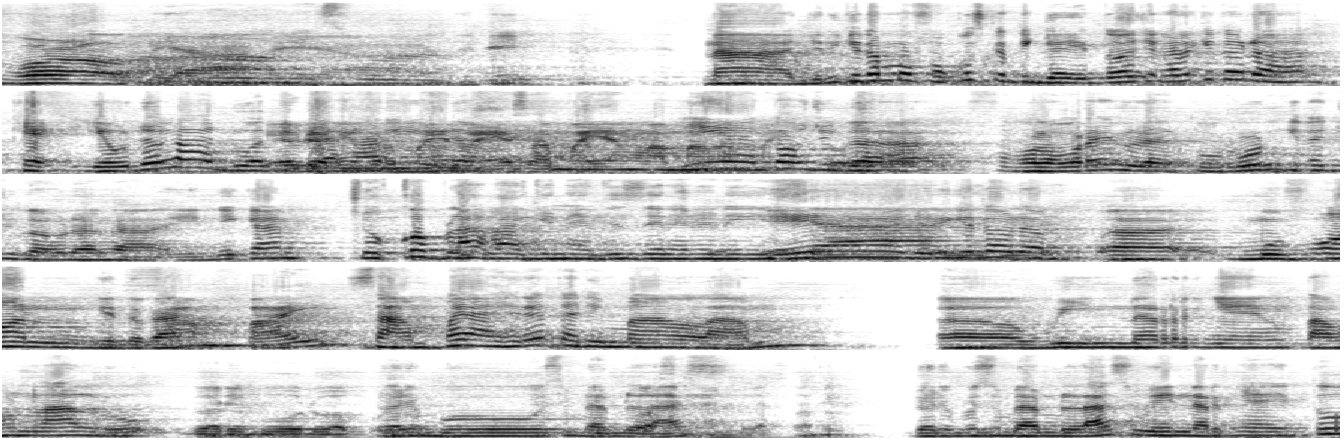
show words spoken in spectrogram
World ya. Oh, Miss iya. World. Jadi Nah, jadi kita mau fokus ke tiga itu aja karena kita udah kayak ya udahlah dua Ya tiga udah hari udah- lah ya sama yang lama. Iya, toh juga followernya udah turun, kita juga udah nggak ini kan. Cukup lah bagi netizen Indonesia. Iya, jadi kita udah uh, move on gitu kan. sampai Sampai akhirnya tadi malam uh, winernya yang tahun lalu 2020. 2019 19, sorry. 2019 winernya itu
